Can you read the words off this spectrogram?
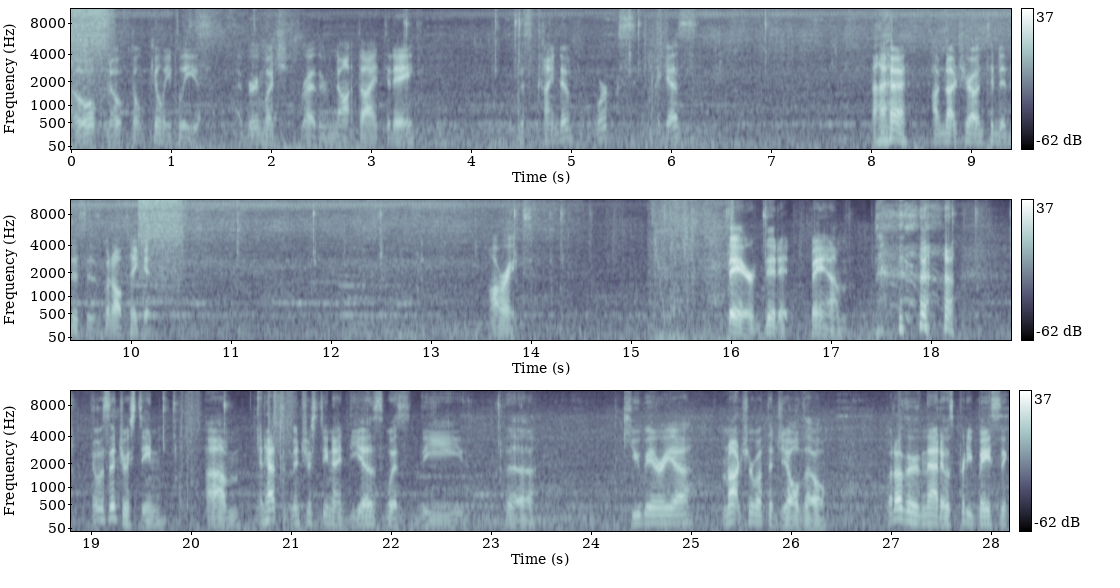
oh, oh, no, don't kill me, please. I'd very much rather not die today. This kind of works, I guess? I'm not sure how intended this is, but I'll take it. Alright. There, did it. Bam. it was interesting. Um, it had some interesting ideas with the... the... cube area. I'm not sure about the gel, though. But other than that, it was pretty basic,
